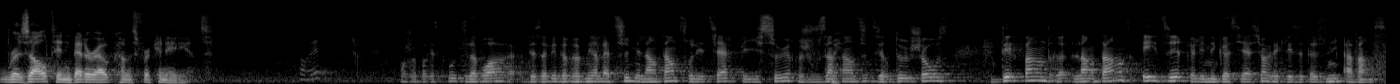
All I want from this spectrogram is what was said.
result in better outcomes for Canadians. Bonjour Boris Poulou du Devoir. Désolé de revenir là-dessus, mais l'entente sur les tiers pays sûrs, je vous ai entendu dire deux choses défendre l'entente et dire que les négociations avec les États-Unis avancent.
